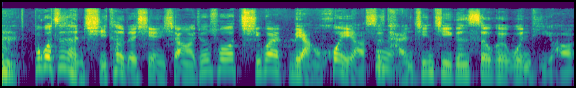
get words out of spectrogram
不过这是很奇特的现象啊，就是说奇怪，两会啊是谈经济跟社会问题哈。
